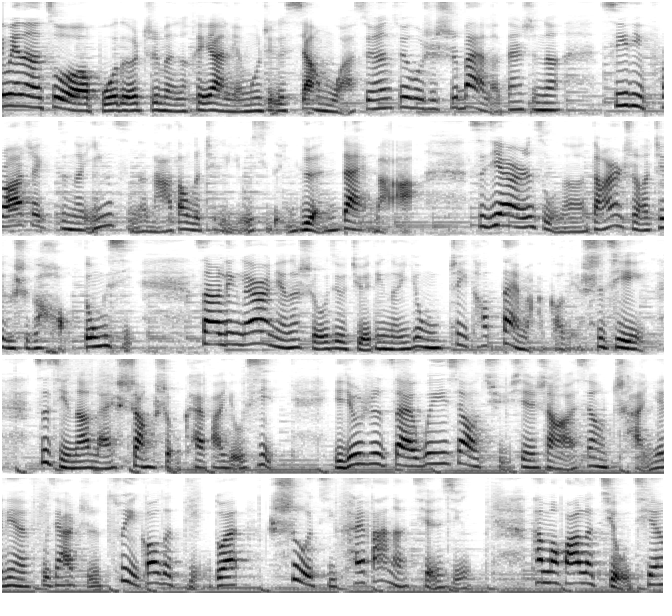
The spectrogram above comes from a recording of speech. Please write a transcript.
因为呢，做《博德之门：黑暗联盟》这个项目啊，虽然最后是失败了，但是呢，CD Project 呢，因此呢，拿到了这个游戏的源代码。司机二人组呢，当然知道这个是个好东西，在2002年的时候就决定呢，用这套代码搞点事情，自己呢来上手开发游戏，也就是在微笑曲线上啊，向产业链附加值最高的顶端设计开发呢前行。他们花了九千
